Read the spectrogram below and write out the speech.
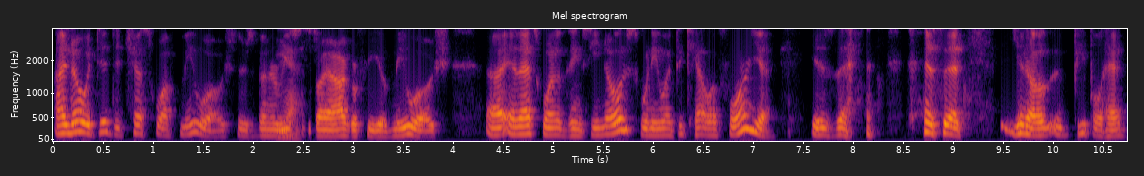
I know it did to Czesław Miłosz. There's been a recent yes. biography of Miłosz, uh, and that's one of the things he noticed when he went to California is that is that you know people had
